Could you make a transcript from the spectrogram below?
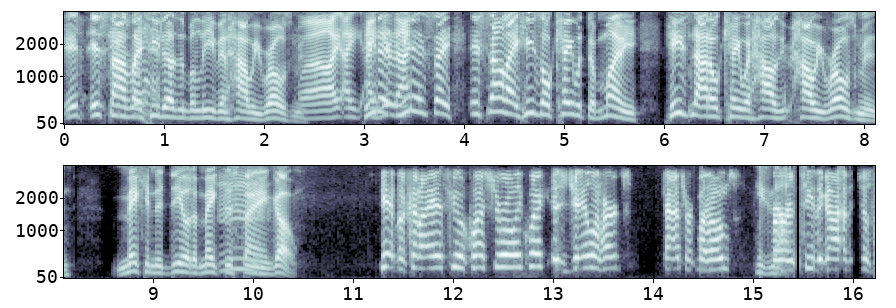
It, it sounds like he doesn't believe in Howie Roseman. Well, I, I, he, I did, he didn't say. It sounds like he's okay with the money. He's not okay with Howie, Howie Roseman making the deal to make this Mm. thing go. Yeah, but can I ask you a question really quick? Is Jalen Hurts Patrick Mahomes? He's Or not. is he the guy that just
